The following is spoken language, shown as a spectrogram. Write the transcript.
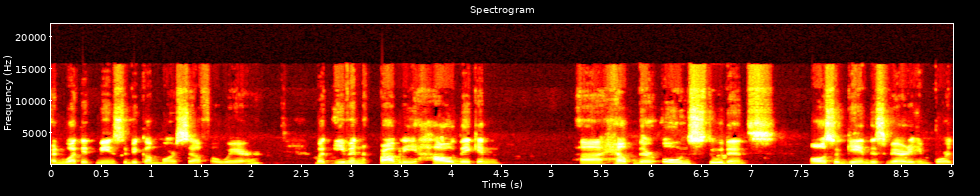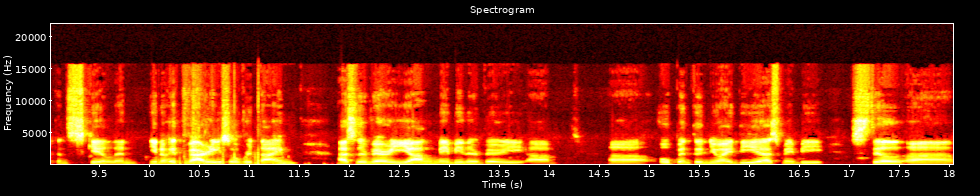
and what it means to become more self-aware but even probably how they can uh, help their own students also gain this very important skill. And you know it varies over time. As they're very young maybe they're very um, uh, open to new ideas maybe still uh,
